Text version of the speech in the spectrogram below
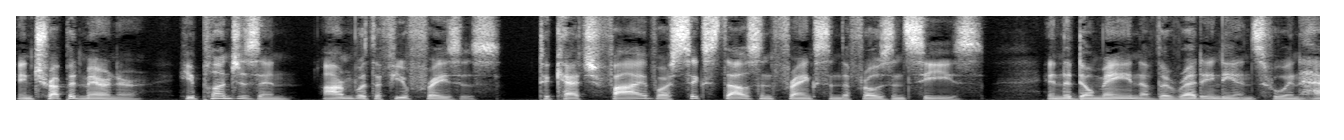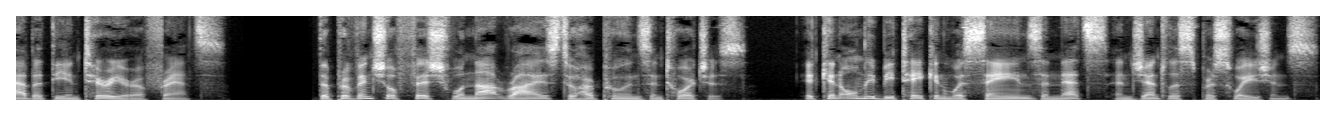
Intrepid mariner, he plunges in, armed with a few phrases, to catch five or six thousand francs in the frozen seas, in the domain of the Red Indians who inhabit the interior of France. The provincial fish will not rise to harpoons and torches. It can only be taken with seines and nets and gentlest persuasions.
